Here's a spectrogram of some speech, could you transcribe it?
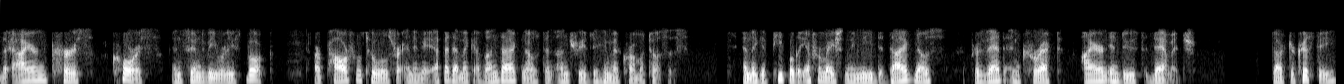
The Iron Curse course and soon to be released book are powerful tools for ending the epidemic of undiagnosed and untreated hemochromatosis, and they give people the information they need to diagnose, prevent, and correct iron induced damage. Dr. Christy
